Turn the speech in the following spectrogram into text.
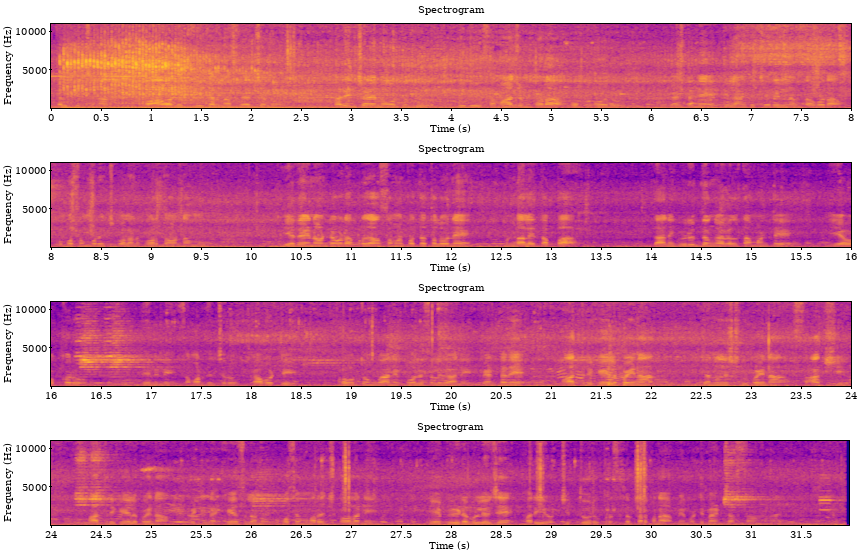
కల్పించిన భావ వ్యక్తీకరణ స్వేచ్ఛను హరించడమే అవుతుంది. ఇది సమాజం కూడా ఒప్పుకోదు. వెంటనే ఇలాంటి చర్యలంతా కూడా ఉపసంహరించుకోవాలని కోరుతా ఉన్నాము. ఏదైనా ఉంటే కూడా ప్రజాస్వామ్య పద్ధతిలోనే ఉండాలి తప్ప దానికి విరుద్ధంగా వెళ్తామంటే ఏ ఒక్కరూ దీనిని సమర్థించరు. కాబట్టి ప్రభుత్వం కానీ పోలీసులు కానీ వెంటనే పాత్రికేయులపైన జర్నలిస్టులపైన సాక్షి పాత్రికేయులపైన పెట్టిన కేసులను ఉపసంహరించుకోవాలని ఏపీడబ్ల్యూజే మరియు చిత్తూరు ప్రస్తుత తరఫున మేము డిమాండ్ చేస్తాము.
